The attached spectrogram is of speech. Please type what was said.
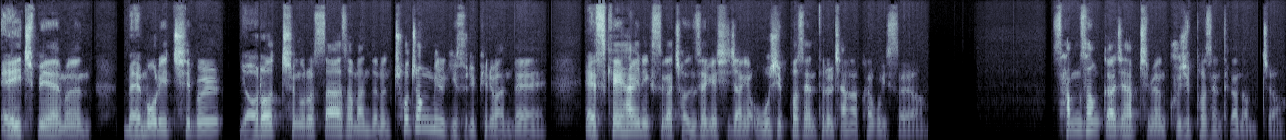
HBM은 메모리 칩을 여러 층으로 쌓아서 만드는 초정밀 기술이 필요한데 SK 하이닉스가 전 세계 시장의 50%를 장악하고 있어요. 삼성까지 합치면 90%가 넘죠.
